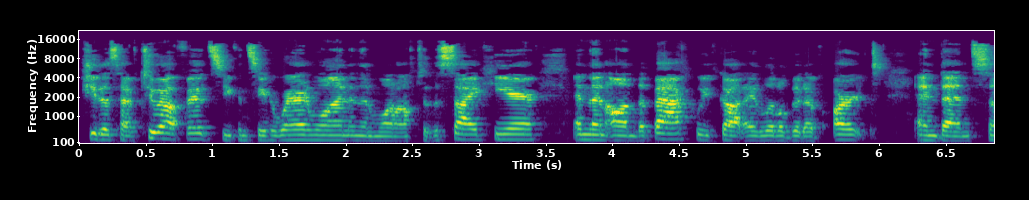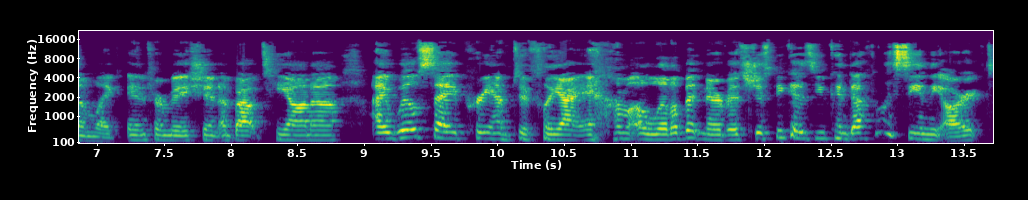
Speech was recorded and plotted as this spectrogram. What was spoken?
She does have two outfits. You can see her wearing one and then one off to the side here. And then on the back, we've got a little bit of art and then some like information about Tiana. I will say preemptively, I am a little bit nervous just because you can definitely see in the art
